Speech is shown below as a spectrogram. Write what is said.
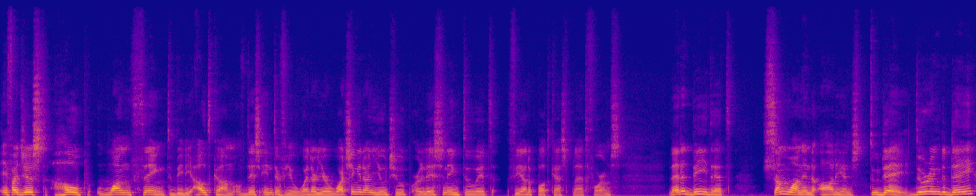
if I just hope one thing to be the outcome of this interview, whether you're watching it on YouTube or listening to it via the podcast platforms, let it be that someone in the audience today, during the day,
